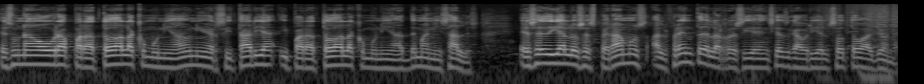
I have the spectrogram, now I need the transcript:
Es una obra para toda la comunidad universitaria y para toda la comunidad de Manizales. Ese día los esperamos al frente de las residencias Gabriel Soto Bayona.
